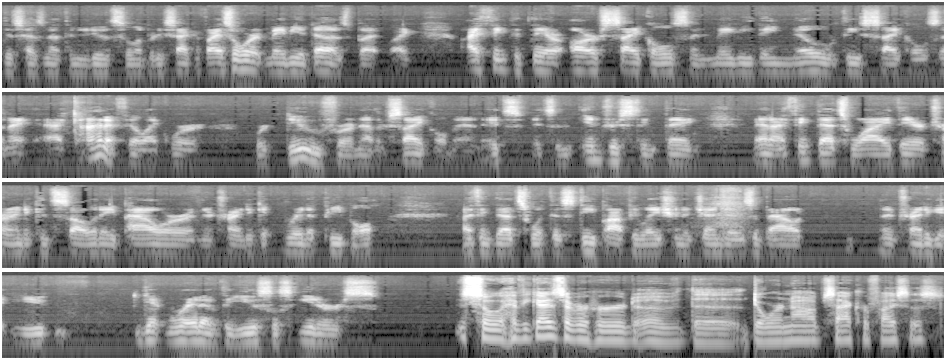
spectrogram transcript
this has nothing to do with celebrity sacrifice, or maybe it does, but, like, I think that there are cycles, and maybe they know these cycles, and I, I kind of feel like we're we're due for another cycle, man. It's it's an interesting thing, and I think that's why they're trying to consolidate power and they're trying to get rid of people. I think that's what this depopulation agenda is about. They're trying to get you get rid of the useless eaters. So, have you guys ever heard of the doorknob sacrifices?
